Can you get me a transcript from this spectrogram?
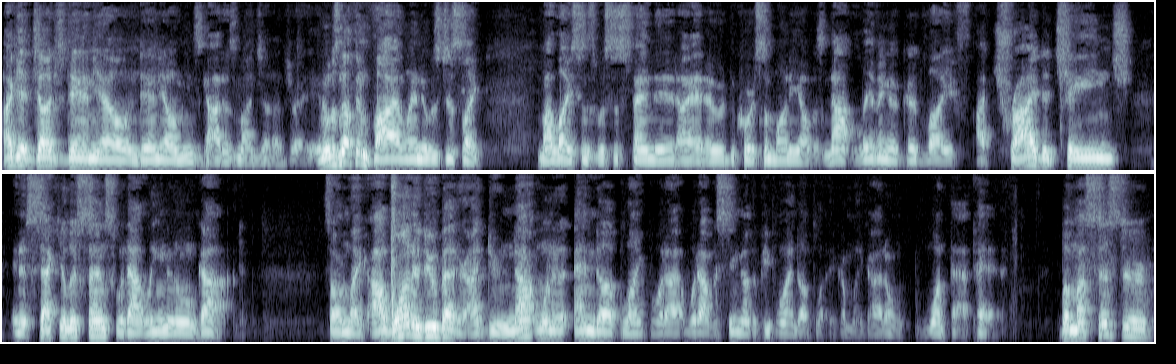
I get Judge Danielle, and Danielle means God is my judge, right? And it was nothing violent. It was just like my license was suspended. I had owed the court some money. I was not living a good life. I tried to change in a secular sense without leaning on God. So I'm like, I want to do better. I do not want to end up like what I what I was seeing other people end up like. I'm like, I don't want that path. But my sister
